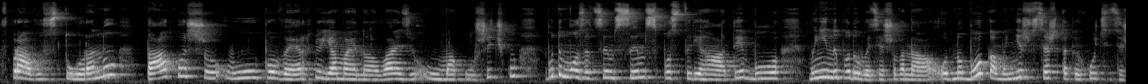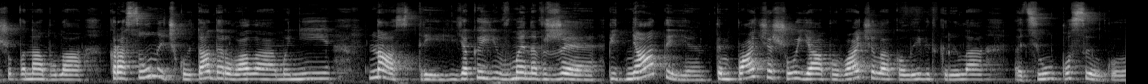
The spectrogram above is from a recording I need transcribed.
в праву сторону. Також у поверхню, я маю на увазі у макушечку, будемо за цим всім спостерігати, бо мені не подобається, що вона однобока, мені ж все ж таки хочеться, щоб вона була красунечкою та дарувала мені настрій, який в мене вже піднятий, тим паче, що я побачила, коли відкрила цю посилку.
